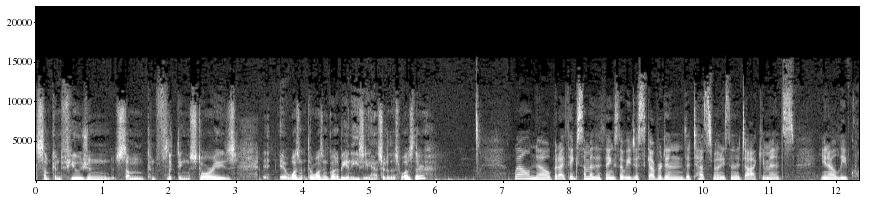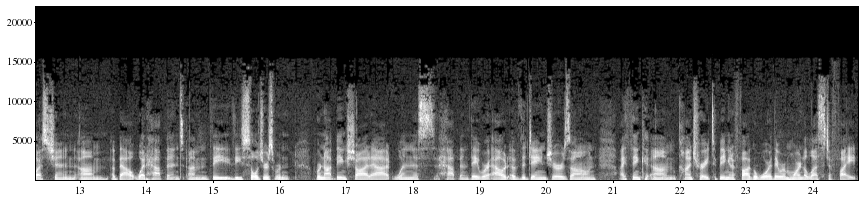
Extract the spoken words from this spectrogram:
some confusion, some conflicting stories. It wasn't there wasn't going to be an easy answer to this, was there? Well, no, but I think some of the things that we discovered in the testimonies and the documents, you know, leave question um, about what happened. Um, the, these soldiers were were not being shot at when this happened. They were out of the danger zone. I think, um, contrary to being in a fog of war, they were more in a lust to fight.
